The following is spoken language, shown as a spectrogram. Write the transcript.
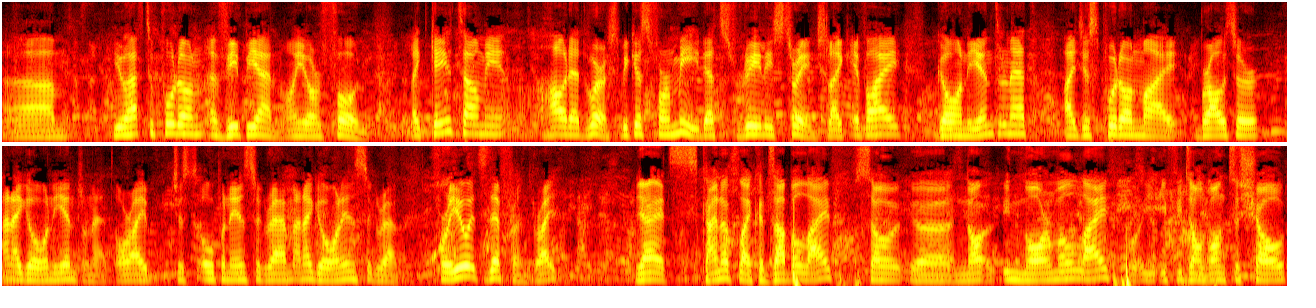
um, you have to put on a VPN on your phone. Like, can you tell me how that works? Because for me, that's really strange. Like, if I go on the internet, I just put on my browser and I go on the internet, or I just open Instagram and I go on Instagram. For you, it's different, right? Yeah, it's kind of like a double life. So, uh, no, in normal life, if you don't want to show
